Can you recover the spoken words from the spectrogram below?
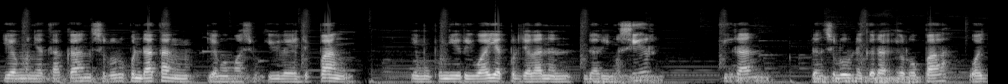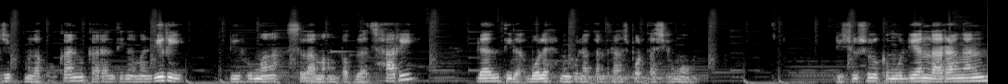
yang menyatakan seluruh pendatang yang memasuki wilayah Jepang yang mempunyai riwayat perjalanan dari Mesir, Iran, dan seluruh negara Eropa wajib melakukan karantina mandiri di rumah selama 14 hari dan tidak boleh menggunakan transportasi umum. Disusul kemudian larangan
